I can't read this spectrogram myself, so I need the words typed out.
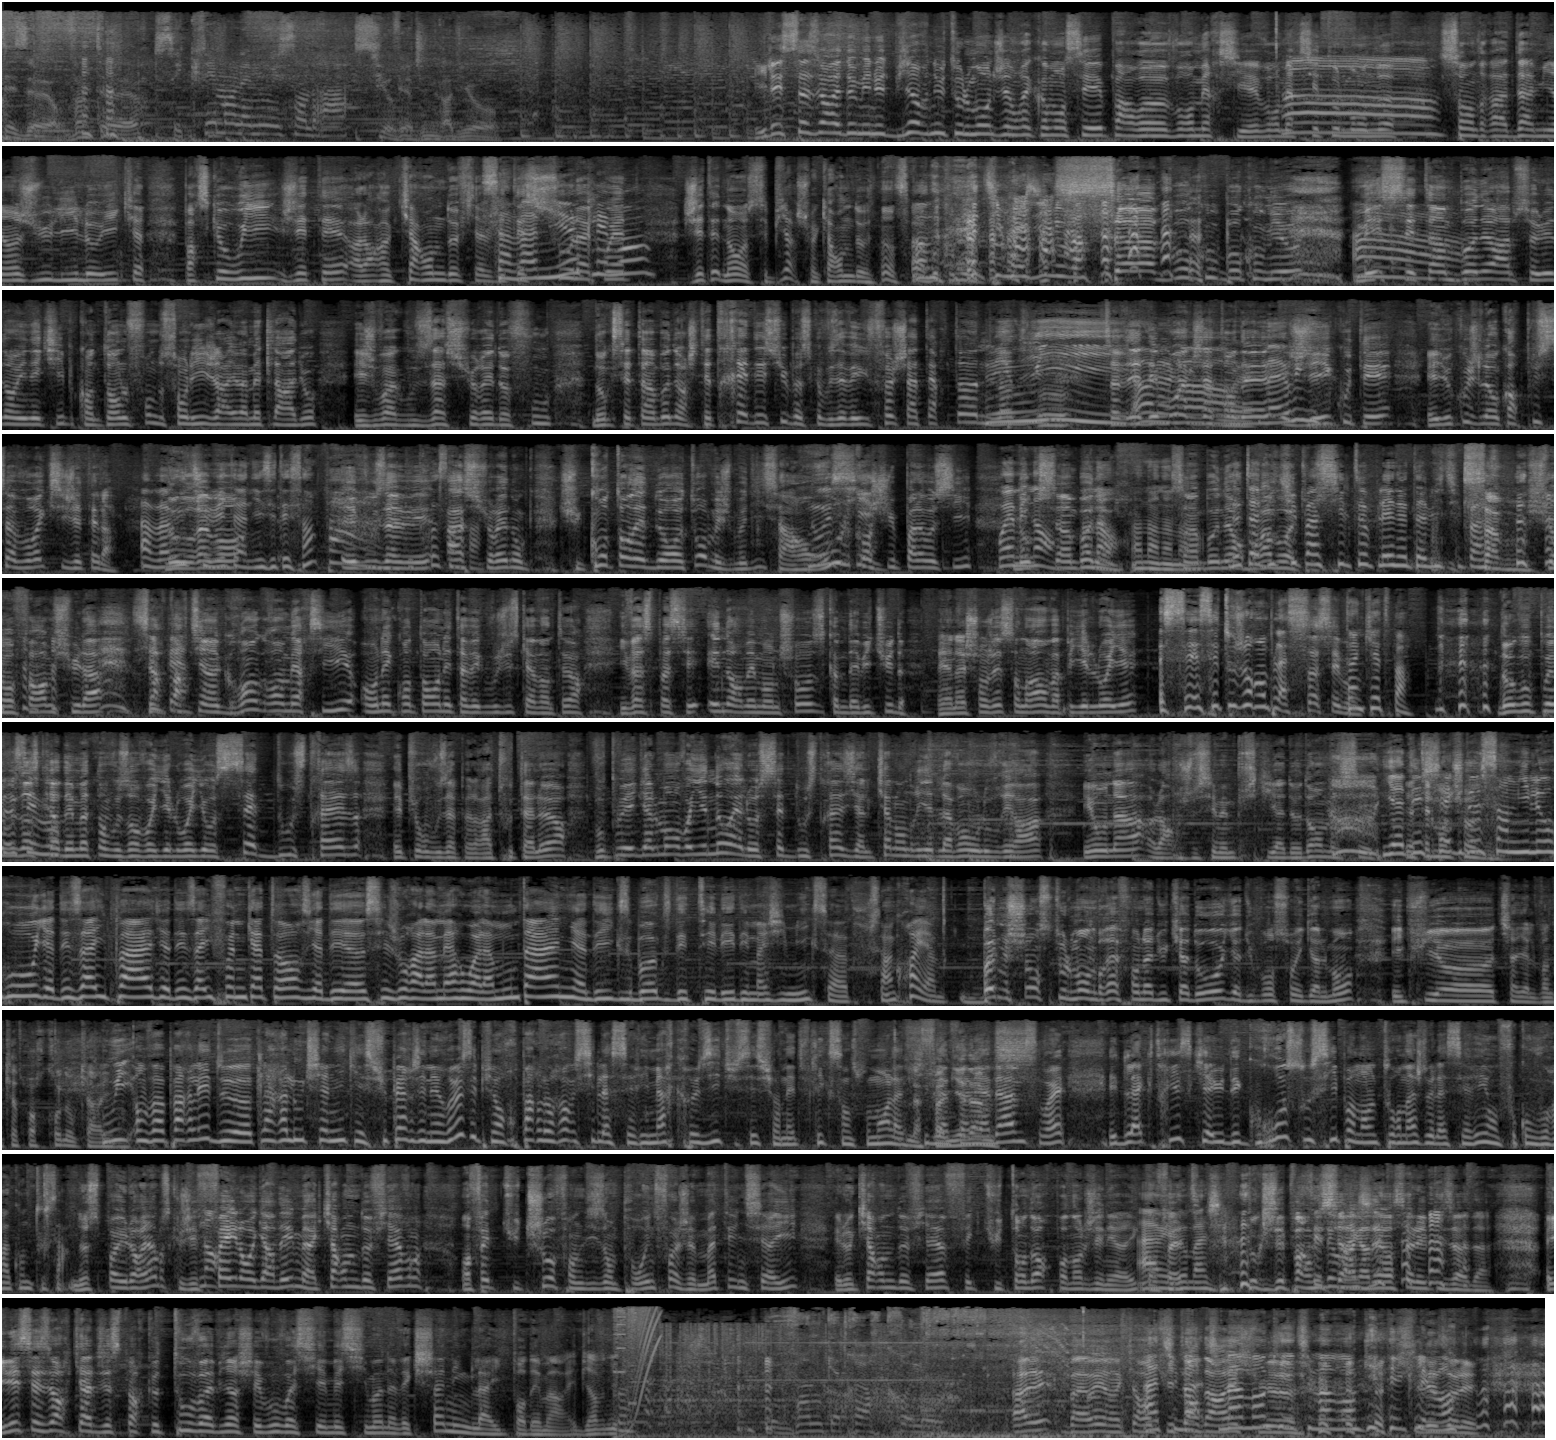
16h, 20h C'est Clément Lanou et Sandra. sur Virgin Radio. Il est 16h02 minutes. Bienvenue tout le monde. J'aimerais commencer par euh, vous remercier, vous remercier tout le Oh. monde. Sandra, Damien, Julie, Loïc, parce que oui, j'étais alors à 42 fièvres. Ça J'étais va sous mieux, la Clément? couette. J'étais non, c'est pire. Je suis à 42. Non, ça va Oh beaucoup mieux. T'imagines ou pas Ça va beaucoup beaucoup mieux. Mais Ah. c'est un bonheur absolu dans une équipe quand dans le fond de son lit j'arrive à mettre la radio et je vois que vous assurez de fou. Donc c'était un bonheur. J'étais très déçu parce que vous avez eu Feu Chatterton lundi. oui. Ça faisait Oh des mois là. que j'attendais. Bah oui. J'ai écouté et du coup je l'ai encore plus savouré que si j'étais là. Ah bah Donc oui, tu vraiment, m'étonnes. Ils étaient sympas. et vous avez assuré. Donc, je suis content d'être de retour, mais je me dis, ça roule quand je suis pas là aussi. Ouais, mais donc, c'est un bonheur. Non, non, non, C'est un bonheur. Ne t'habitue pas, s'il te plaît, ne t'habitue pas. Ça vous, je suis en forme, je suis là. C'est reparti, un grand, grand merci. On est content, on est avec vous jusqu'à 20h. Il va se passer énormément de choses. Comme d'habitude, rien n'a changé, Sandra, on va payer le loyer. C'est toujours en place. Ça, c'est bon. T'inquiète pas. Donc vous pouvez Ça, vous inscrire bon. dès maintenant, vous envoyez le loyer au 7 12 13 et puis on vous appellera tout à l'heure. Vous pouvez également envoyer Noël au 7 12 13, il y a le calendrier de l'avant, on l'ouvrira et on a alors je sais même plus ce qu'il y a dedans mais c'est Oh, Il y a des chèques de choses. 5000 euros, il y a des iPads, il y a des iPhone 14, il y a des euh, séjours à la mer ou à la montagne, il y a des Xbox, des télés, des Magimix. euh, C'est incroyable. Bonne chance tout le monde. Bref, on a du cadeau, il y a du bon son également. Et puis, euh, tiens, il y a le 24 heures chrono qui arrive. Oui, on va parler de Clara Luciani qui est super généreuse et puis on reparlera aussi de la série Mercredi, tu sais, sur Netflix en ce moment, la, La fille Fanny de la famille Adams. Adams, ouais, et de l'actrice qui a eu des gros soucis pendant le tournage de la série. Il faut qu'on vous raconte tout ça. Ne spoil rien parce que j'ai failli le regarder, mais à 42 fièvres, en fait, tu te chauffes en te disant pour une fois, je vais mater une série. Et le 42 fièvres fait que tu t'endors pendant le générique. Ah en oui, fait. dommage. Donc j'ai pas réussi à regarder un seul épisode. Il est 16h04, j'espère que tout va bien chez vous. Voici Aimé Simone avec Shining Light pour démarrer. Bienvenue. Le 24 heures chrono. Allez, bah oui, hein, 48 Ah, heures m'as tu d'arrêt. m'as manqué, euh, tu m'as manqué, Je suis désolé.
